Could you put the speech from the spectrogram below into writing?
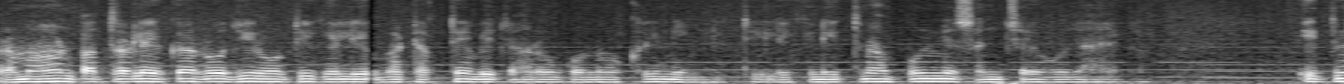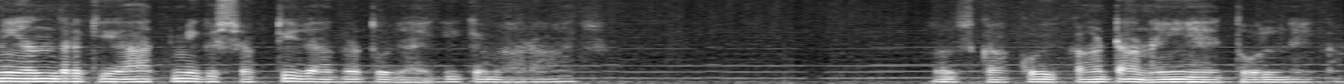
प्रमाण पत्र लेकर रोजी रोटी के लिए भटकते बेचारों को नौकरी नहीं मिलती, लेकिन इतना पुण्य संचय हो जाएगा। इतनी अंदर की आत्मिक शक्ति जागृत हो जाएगी कि महाराज, उसका कोई कांटा नहीं है तोलने का।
